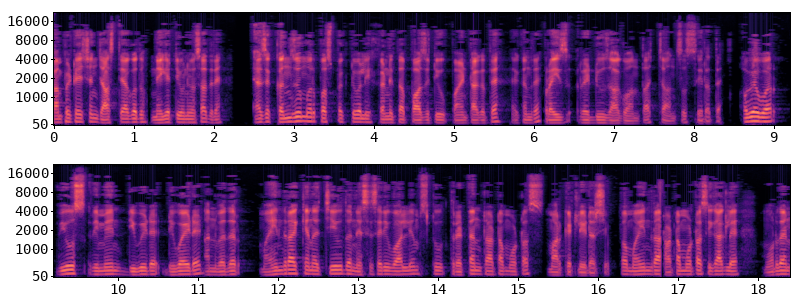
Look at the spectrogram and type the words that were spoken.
ಕಾಂಪಿಟೇಷನ್ ಜಾಸ್ತಿ ಆಗೋದು ನೆಗೆಟಿವ್ ನ್ಯೂಸ್ ಆದ್ರೆ ಆಸ್ ಎ ಕನ್ಸ್ಯೂಮರ್ ಪರ್ಸ್ಪೆಕ್ಟಿವ್ ಅಲ್ಲಿ ಖಂಡಿತ ಪಾಸಿಟಿವ್ ಪಾಯಿಂಟ್ ಆಗುತ್ತೆ. ಯಾಕಂದ್ರೆ ಪ್ರೈಸ್ ರೆಡ್ಯೂಸ್ ಆಗುವಂತ ಚಾನ್ಸಸ್ ಇರುತ್ತೆ. However views remain divided divided and whether Mahindra can achieve the necessary volumes to threaten Tata Motors market leadership so Mahindra Tata Motors ಈಗಾಗಲೇ more than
